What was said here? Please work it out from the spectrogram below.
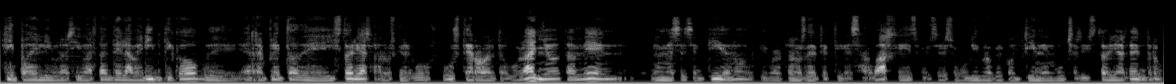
tipo de libro así bastante laberíntico, eh, repleto de historias, a los que les guste Roberto Bolaño también, en ese sentido, ¿no? Igual que los detectives salvajes, pues es un libro que contiene muchas historias dentro,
